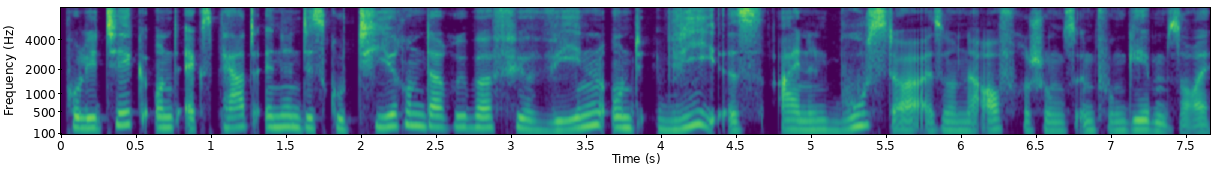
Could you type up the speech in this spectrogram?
Politik und ExpertInnen diskutieren darüber, für wen und wie es einen Booster, also eine Auffrischungsimpfung geben soll.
